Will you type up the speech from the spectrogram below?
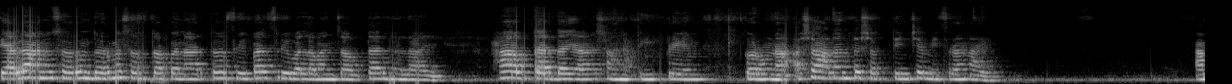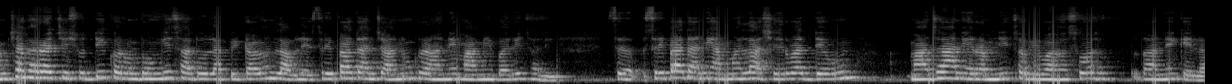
त्याला अनुसरून धर्म संस्थापनार्थ श्रीपाद श्रीवल्लभांचा अवतार झाला आहे. हा अवतार दया शांती प्रेम करुणा अशा अनंत शक्तींचे मिश्रण आहे. आमच्या घराची शुद्धी करून ढोंगी साधूला पिटाळून लावले. श्रीपादांच्या अनुग्रहाने मामी बरी झाली. श्र- श्रीपादांनी आम्हाला आशीर्वाद देऊन माझा आणि रमणीचा विवाह स्वतःने केला.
